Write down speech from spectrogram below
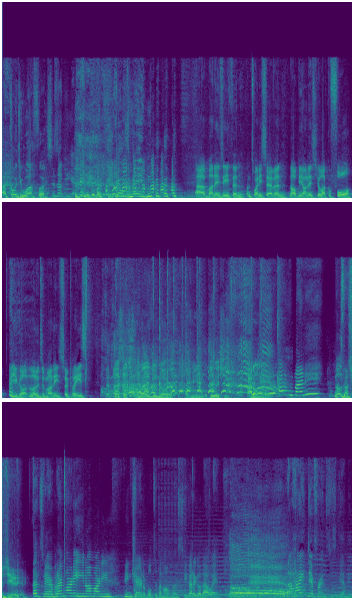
I called you worthless. It's okay. It was mean. Uh, my name's Ethan. I'm 27. And I'll be honest, you're like a four, but you got loads of money, so please. That's if somebody do know her. I mean, who is she? I don't know her. have money? Not as much as you. That's fair, but I'm already, you know, I'm already being charitable to the homeless. You gotta go that way. Oh. The height difference is giving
